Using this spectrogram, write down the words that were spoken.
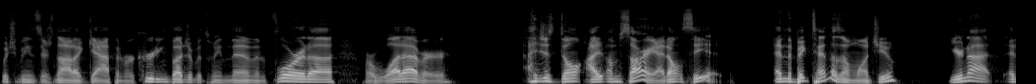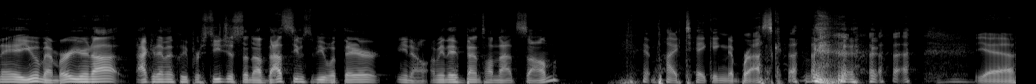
which means there's not a gap in recruiting budget between them and Florida or whatever. I just don't. I, I'm sorry, I don't see it. And the Big Ten doesn't want you. You're not an AAU member. You're not academically prestigious enough. That seems to be what they're. You know, I mean, they've bent on that some. By taking Nebraska. yeah.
